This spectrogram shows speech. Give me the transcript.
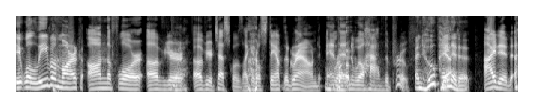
it will leave a mark on the floor of your Yeah. of your testicles, like it'll stamp the ground, and Right. then we'll have the proof. And who painted it? I did.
